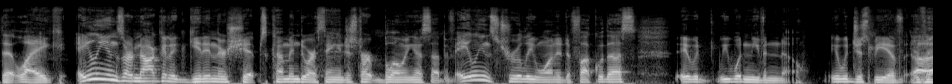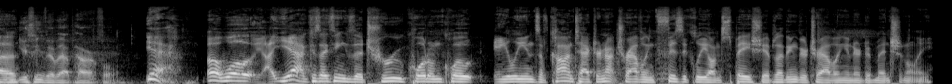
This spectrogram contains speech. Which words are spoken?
that like aliens are not gonna get in their ships, come into our thing, and just start blowing us up. If aliens truly wanted to fuck with us, it would we wouldn't even know. It would just be of you, uh, think, you think they're that powerful? yeah. Oh well, uh, yeah, because I think the true quote unquote aliens of contact are not traveling physically on spaceships. I think they're traveling interdimensionally.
